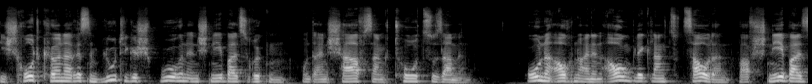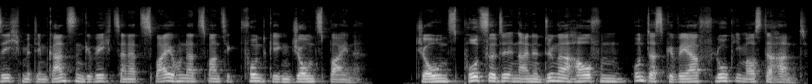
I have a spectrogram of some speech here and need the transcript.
Die Schrotkörner rissen blutige Spuren in Schneeballs Rücken und ein Schaf sank tot zusammen. Ohne auch nur einen Augenblick lang zu zaudern, warf Schneeball sich mit dem ganzen Gewicht seiner 220 Pfund gegen Jones Beine. Jones purzelte in einen Düngerhaufen und das Gewehr flog ihm aus der Hand.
